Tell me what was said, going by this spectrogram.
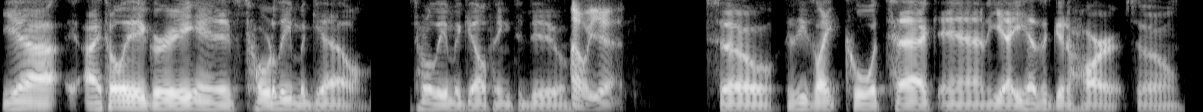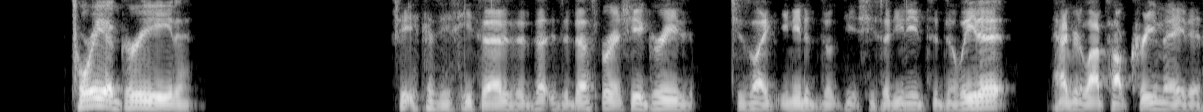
Yeah, I totally agree, and it's totally Miguel. Totally a Miguel thing to do. Oh yeah, So, because he's like cool with tech, and yeah, he has a good heart. So, Tori agreed. She because he, he said, "Is it is it desperate?" She agreed. She's like, "You need to." She said, "You need to delete it. Have your laptop cremated."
